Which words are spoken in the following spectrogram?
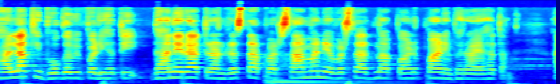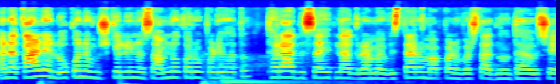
હાલાકી ભોગવવી પડી હતી. ધાનેરા ત્રણ રસ્તા પર સામાન્ય વરસાદમાં પણ પાણી ભરાયા હતા. આના કારણે લોકોને મુશ્કેલીનો સામનો કરવો પડ્યો હતો. થરાદ સહિતના ગ્રામ્ય વિસ્તારોમાં પણ વરસાદ નોંધાયો છે.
